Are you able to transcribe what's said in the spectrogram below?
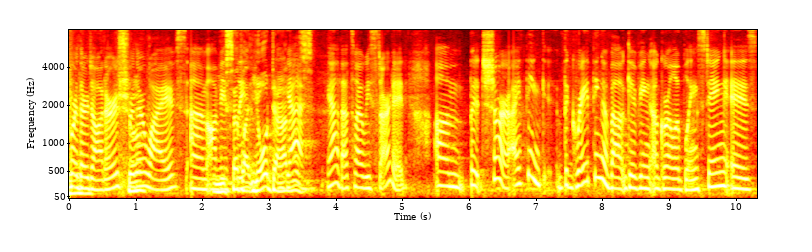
for their daughters, Sure. for their wives. Um, you obviously, said, like, your dad yeah, was- Yeah, that's why we started. Um, but sure, I think the great thing about giving a girl a bling sting is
